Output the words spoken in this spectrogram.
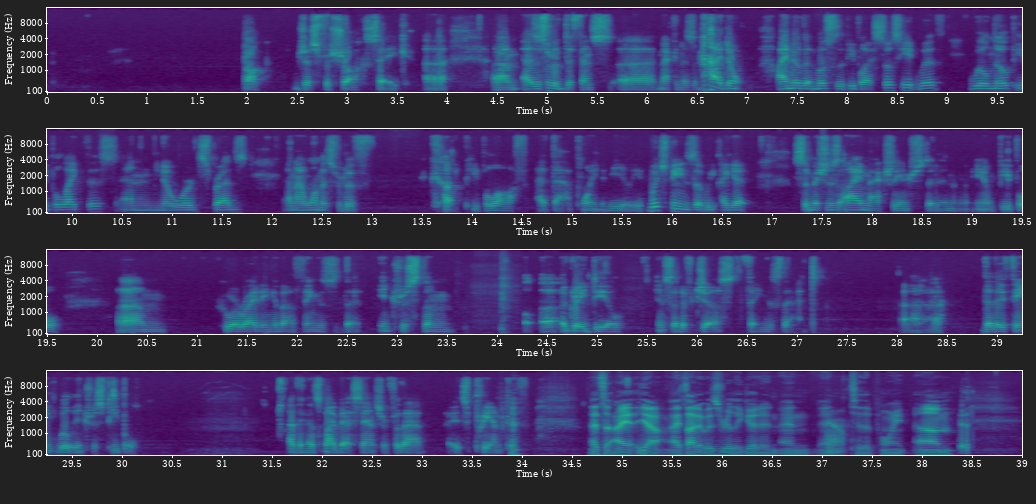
shock just for shock's sake. Um, as a sort of defense uh, mechanism, I don't. I know that most of the people I associate with will know people like this, and you know, word spreads, and I want to sort of cut people off at that point immediately, which means that we I get submissions I'm actually interested in. You know, people um, who are writing about things that interest them a, a great deal instead of just things that uh, that they think will interest people. I think that's my best answer for that. It's preemptive. That's I yeah I thought it was really good and and, and Yeah. to the point. Um,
